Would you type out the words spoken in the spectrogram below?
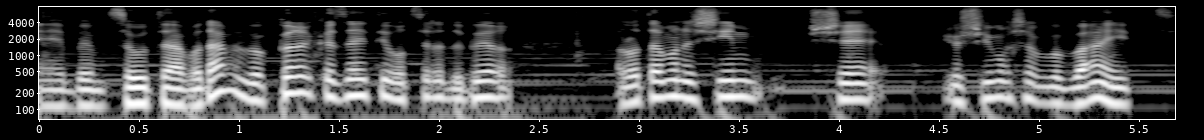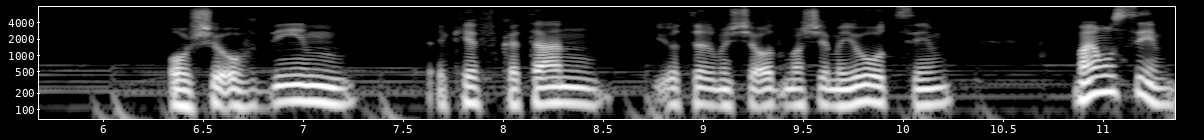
אה, באמצעות העבודה, ובפרק הזה הייתי רוצה לדבר על אותם אנשים שיושבים עכשיו בבית, או שעובדים היקף קטן יותר משעות מה שהם היו רוצים, מה הם עושים?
